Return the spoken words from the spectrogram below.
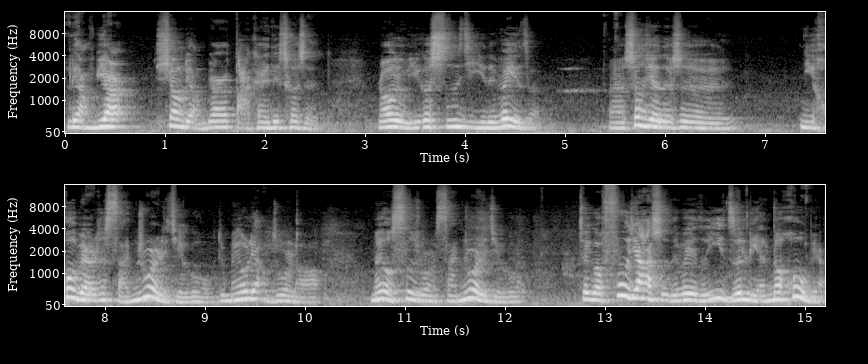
两边向两边打开的车身，然后有一个司机的位置，呃，剩下的是你后边是三座的结构，就没有两座了啊，没有四座，三座的结构。这个副驾驶的位置一直连到后边，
